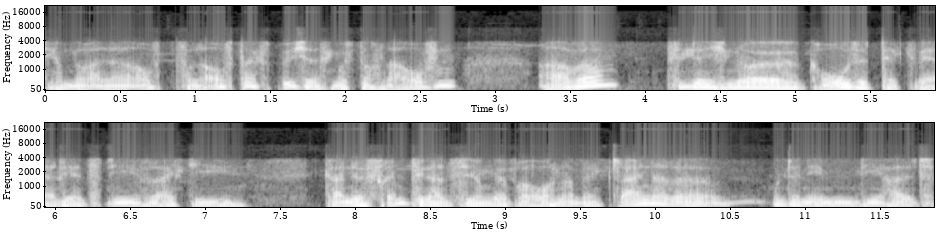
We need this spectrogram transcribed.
Die haben doch alle auf, volle Auftragsbücher, es muss doch laufen. Aber es sind ja nicht nur große Tech-Werte jetzt, die vielleicht die keine Fremdfinanzierung mehr brauchen, aber kleinere Unternehmen, die halt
